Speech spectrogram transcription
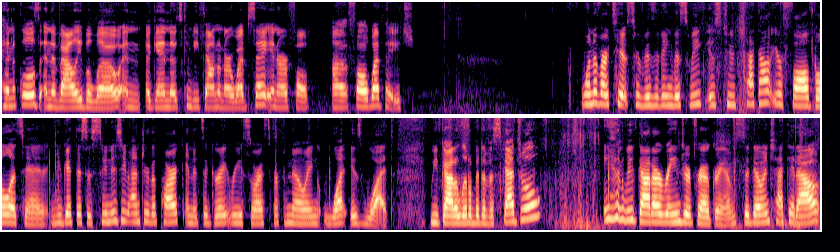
pinnacles and the valley below. And again, those can be found on our website in our fall uh, fall webpage. One of our tips for visiting this week is to check out your fall bulletin. You get this as soon as you enter the park and it's a great resource for knowing what is what. We've got a little bit of a schedule and we've got our ranger program, so go and check it out.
